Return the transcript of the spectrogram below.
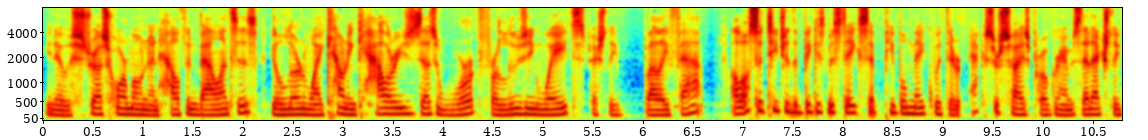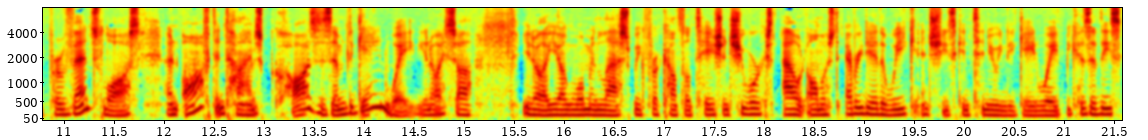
you know, stress hormone and health imbalances. You'll learn why counting calories doesn't work for losing weight, especially belly fat. I'll also teach you the biggest mistakes that people make with their exercise programs that actually prevents loss and oftentimes causes them to gain weight. You know, I saw, you know, a young woman last week for a consultation. She works out almost every day of the week and she's continuing to gain weight because of these,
